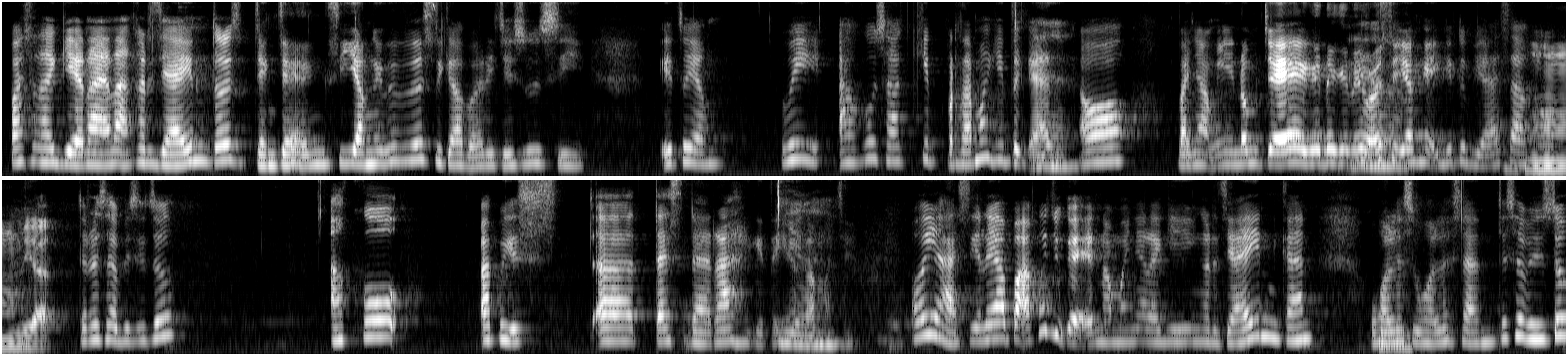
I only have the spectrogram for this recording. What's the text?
pas lagi anak-anak kerjain terus jeng-jeng siang itu terus dikabari Susi itu yang wih aku sakit pertama gitu kan oh banyak minum cek gede-gede Iya. masih yang kayak gitu biasa kok Hmm, ya. Terus habis itu aku habis eh, tes darah gitu ya Iya. Pak Mace. Oh ya hasilnya apa? Aku juga namanya lagi ngerjain kan, wales-walesan. Terus habis itu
